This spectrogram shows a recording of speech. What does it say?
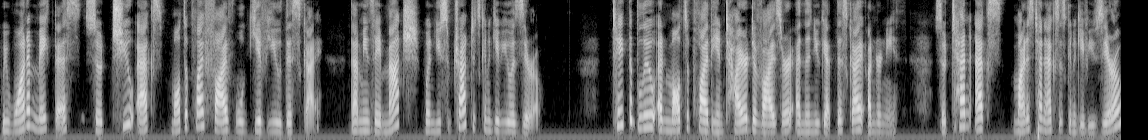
we want to make this so 2x multiply 5 will give you this guy. That means they match. When you subtract, it's going to give you a 0. Take the blue and multiply the entire divisor, and then you get this guy underneath. So 10x minus 10x is going to give you 0.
